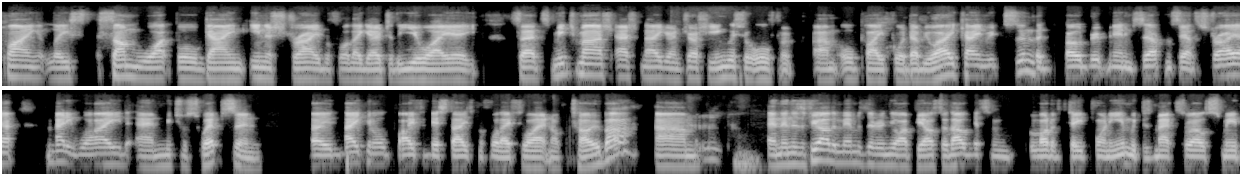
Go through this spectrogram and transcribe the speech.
playing at least some white ball game in Australia before they go to the UAE. So it's Mitch Marsh, Ashton Agar, and Josh Inglis are all for um, all play for WA. Kane Richardson, the gold drip man himself from South Australia, Matty Wade, and Mitchell Swepson. So they can all play for their states before they fly out in October. Um, and then there's a few other members that are in the IPL, so they'll get some a lot of T20 in, which is Maxwell, Smith,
